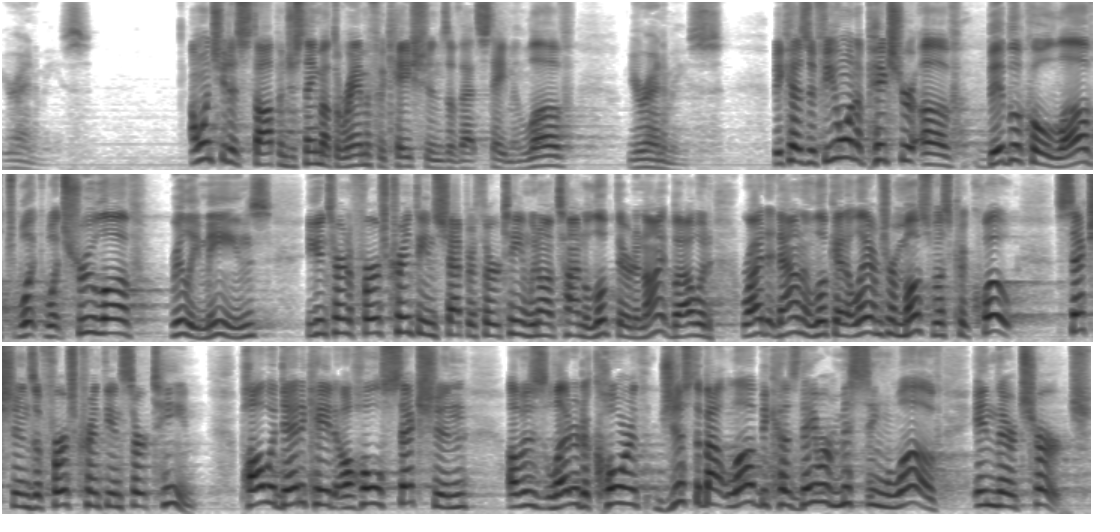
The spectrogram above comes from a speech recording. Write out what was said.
your enemies. I want you to stop and just think about the ramifications of that statement love your enemies. Because if you want a picture of biblical love, what, what true love really means. You can turn to 1 Corinthians chapter 13. We don't have time to look there tonight, but I would write it down and look at it later. I'm sure most of us could quote sections of 1 Corinthians 13. Paul would dedicate a whole section of his letter to Corinth just about love because they were missing love in their church.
